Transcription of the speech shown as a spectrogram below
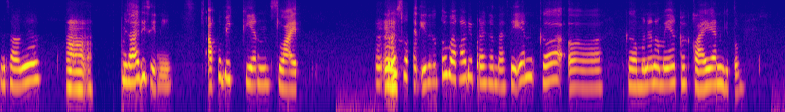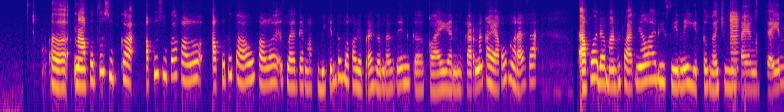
misalnya uh. misalnya di sini aku bikin slide uh-uh. terus slide itu tuh bakal dipresentasiin ke uh, ke mana namanya ke klien gitu Uh, nah aku tuh suka aku suka kalau aku tuh tahu kalau slide yang aku bikin tuh bakal dipresentasiin ke klien. Karena kayak aku ngerasa aku ada manfaatnya lah di sini gitu nggak cuma kayak ngerjain.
